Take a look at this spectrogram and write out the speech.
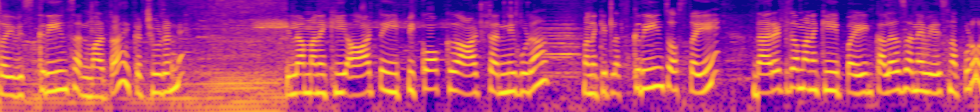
సో ఇవి స్క్రీన్స్ అన్నమాట ఇక్కడ చూడండి. ఇలా మనకి ఆర్ట్ ఈ పికాక్ ఆర్ట్ అన్నీ కూడా మనకి ఇట్లా స్క్రీన్స్ వస్తాయి. డైరెక్ట్గా మనకి పై కలర్స్ అనేవి వేసినప్పుడు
